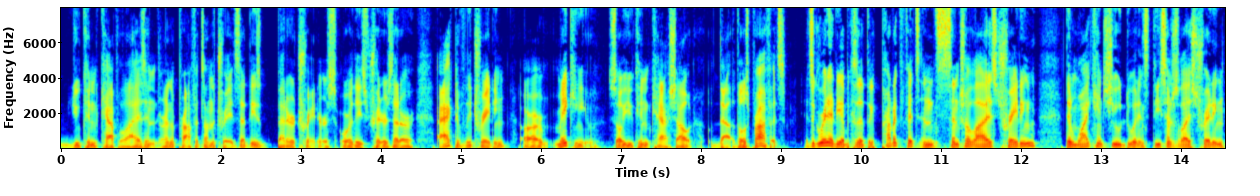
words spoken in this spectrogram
you can capitalize and earn the profits on the trades that these better traders or these traders that are actively trading are making you. So you can cash out that, those profits. It's a great idea because if the product fits in centralized trading, then why can't you do it in decentralized trading?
